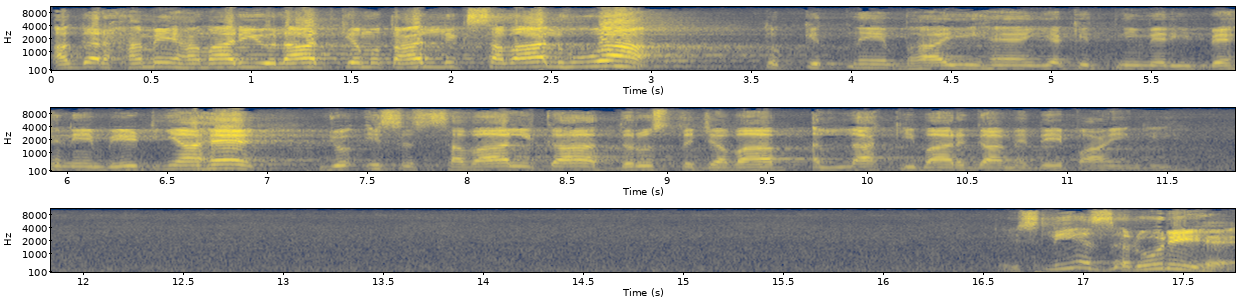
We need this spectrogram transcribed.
اگر ہمیں ہماری اولاد کے متعلق سوال ہوا تو کتنے بھائی ہیں یا کتنی میری بہنیں بیٹیاں ہیں جو اس سوال کا درست جواب اللہ کی بارگاہ میں دے پائیں گی؟ تو اس لیے ضروری ہے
